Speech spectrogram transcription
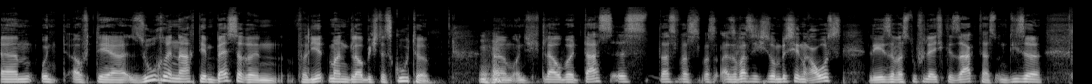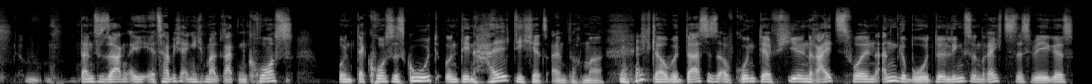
Ähm, und auf der Suche nach dem Besseren verliert man, glaube ich, das Gute. Mhm. Ähm, und ich glaube, das ist das, was, was, also was ich so ein bisschen rauslese, was du vielleicht gesagt hast. Und diese, dann zu sagen, jetzt habe ich eigentlich mal gerade einen Kurs und der Kurs ist gut und den halte ich jetzt einfach mal. Mhm. Ich glaube, das ist aufgrund der vielen reizvollen Angebote links und rechts des Weges,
